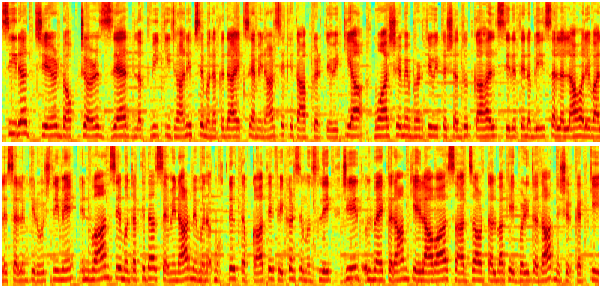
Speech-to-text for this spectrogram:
सीरत चेयर डॉक्टर जैद लकवी की जानब ऐसी मनदा एक सेमिनार ऐसी से खिताब करते हुए किया। मुआरे में बढ़ती हुई तशद का हल सीरत नबी सल्लाम की रोशनी में इनवान से मुतदा सेमिनार में मुख्तलिफ़ तबकात फ़िक्र ऐसी मुंसलिक जेद कराम के अलावा साजा और तलबा की एक बड़ी तादाद ने शिरकत की।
